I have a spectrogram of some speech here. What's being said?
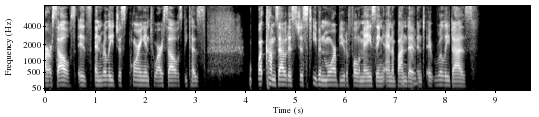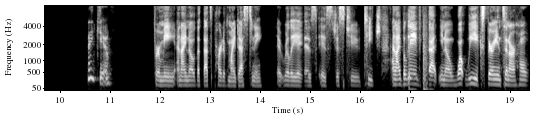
ourselves is and really just pouring into ourselves because what comes out is just even more beautiful amazing and mm-hmm. abundant. It really does. Thank you. For me and i know that that's part of my destiny. It really is is just to teach and i believe that you know what we experience in our home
